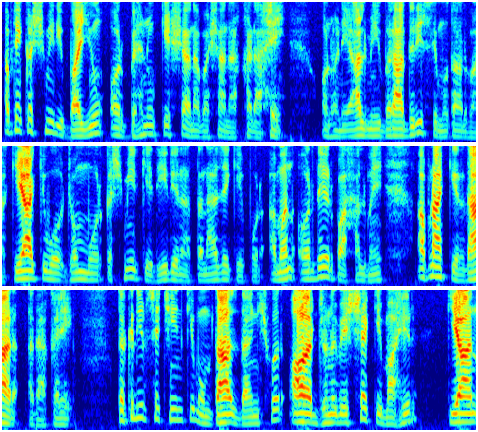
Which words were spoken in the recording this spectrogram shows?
اپنے کشمیری بھائیوں اور بہنوں کے شانہ بشانہ کھڑا ہے۔ انہوں نے عالمی برادری سے مطالبہ کیا کہ وہ جموں اور کشمیر کے دیرینہ تنازع کے پرامن اور دیر پا حل میں اپنا کردار ادا کرے تقریب سے چین کے ممتاز دانشور اور جنوب ایشیا کے ماہر کیان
